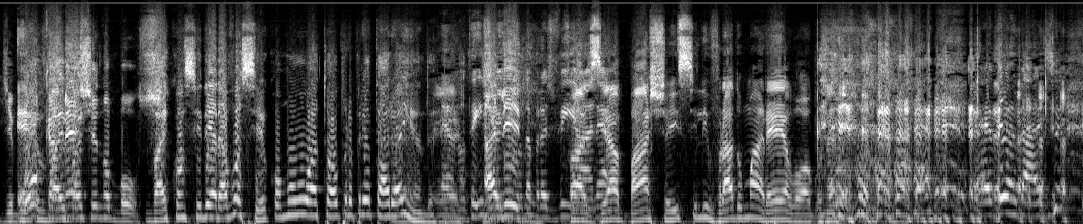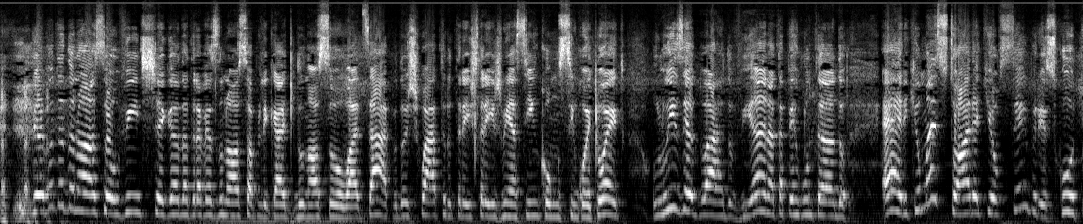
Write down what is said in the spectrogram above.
De é, boca vai, vai, mexe no bolso. vai considerar você como o atual proprietário ainda. É, não tem jeito, Aline, não dá pra adivinhar, Fazer né? a baixa e se livrar do maré logo, né? É verdade. Pergunta do nosso ouvinte chegando através do nosso aplicativo, do nosso WhatsApp, 2433651588. O Luiz Eduardo Viana tá perguntando: Eric, uma história que eu sempre escuto.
